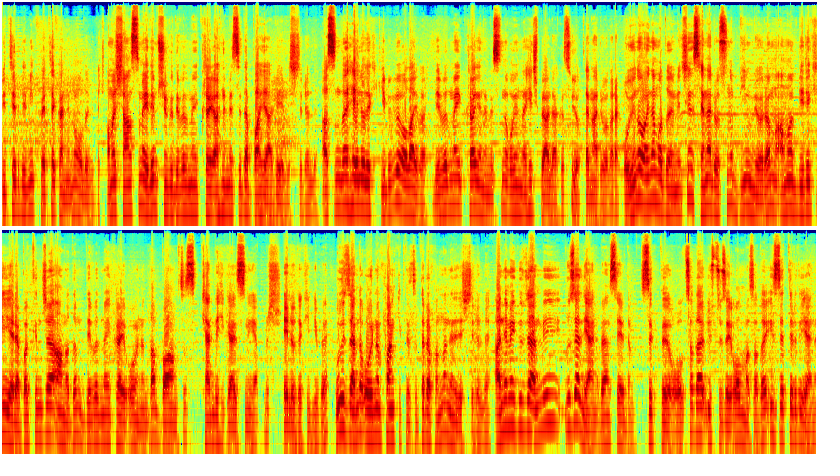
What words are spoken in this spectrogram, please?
bitirdiğim ilk ve tek anime olabilir. Ama şansıma yedim çünkü Devil May Cry animesi de bayağı bir eleştirildi. Aslında Halo'daki gibi bir olay var. Devil May Cry animesinin oyunla hiçbir alakası yok senaryo olarak. Oyunu oynamadığım için senaryosunu bilmiyorum ama bir iki yere bakınca anladım Devil May Cry oyunundan bağımsız kendi hikayesini yapmış. Halo'daki gibi. Bu yüzden de oyunun fan kitlesi tarafından eleştirildi. Anime güzel mi? Güzel yani ben sevdim. Sıktığı olsa da üst düzey olmasa da izlettirdi yani.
